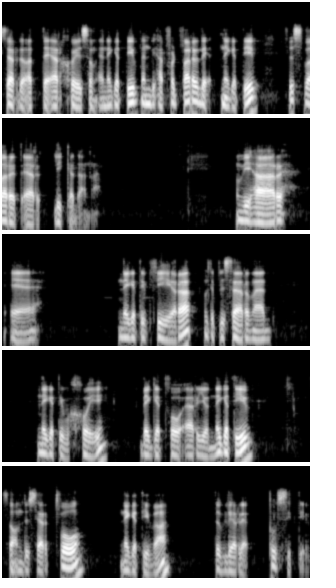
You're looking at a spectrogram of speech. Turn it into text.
ser du att det är 7 som är negativ, men vi har fortfarande ett negativ, så svaret är likadana. Om vi har eh, negativ 4 multiplicerar med negativ 7, bägge två är ju negativ. Så om du ser två negativa, då blir det positiv.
